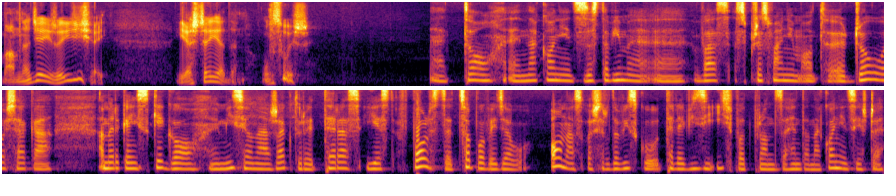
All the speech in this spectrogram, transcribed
Mam nadzieję, że i dzisiaj jeszcze jeden usłyszy. E, to e, na koniec zostawimy e, Was z przesłaniem od Joe Łosiaka, amerykańskiego misjonarza, który teraz jest w Polsce. Co powiedział o nas, o środowisku telewizji Idź Pod Prąd. Zachęta na koniec. Jeszcze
